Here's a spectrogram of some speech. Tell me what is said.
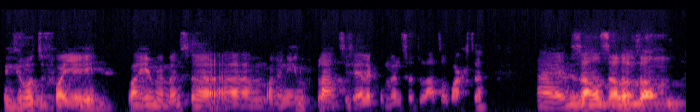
een grote foyer waarin we mensen, uh, waarin er genoeg plaats is eigenlijk om mensen te laten wachten. Uh, in de zaal zelf dan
